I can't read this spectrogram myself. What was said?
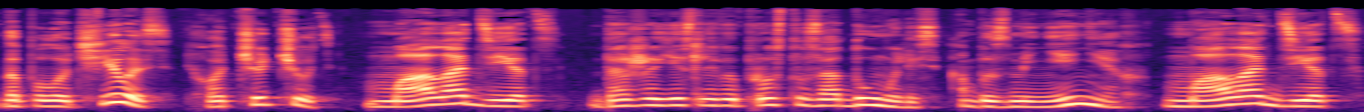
да получилось, хоть чуть-чуть. Молодец! Даже если вы просто задумались об изменениях, молодец!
